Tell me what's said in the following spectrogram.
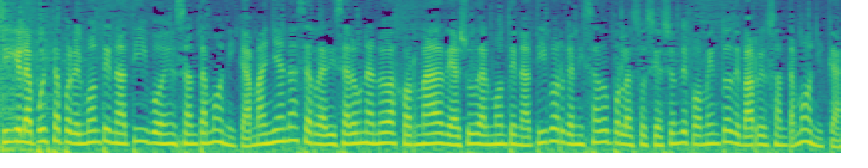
Sigue la apuesta por el Monte Nativo en Santa Mónica. Mañana se realizará una nueva jornada de ayuda al Monte Nativo organizado por la Asociación de Fomento de Barrio Santa Mónica.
